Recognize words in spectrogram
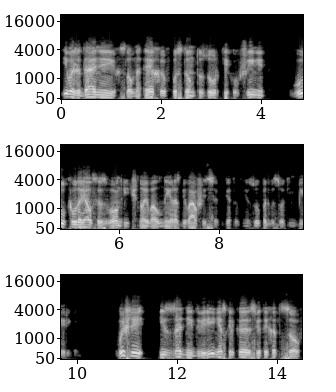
И в ожидании их, словно эхо в пустом тузурке и кувшине, гулко ударялся звон речной волны, разбивавшейся где-то внизу под высоким берегом. Вышли из задней двери несколько святых отцов,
